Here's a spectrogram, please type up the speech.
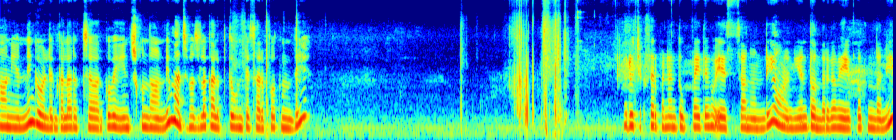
ఆనియన్ని గోల్డెన్ కలర్ వచ్చే వరకు వేయించుకుందాం అండి మధ్య మధ్యలో కలుపుతూ ఉంటే సరిపోతుంది. రుచికి సరిపడినంత ఉప్పు అయితే వేస్తానండి. ఆనియన్ తొందరగా వేగిపోతుందని.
